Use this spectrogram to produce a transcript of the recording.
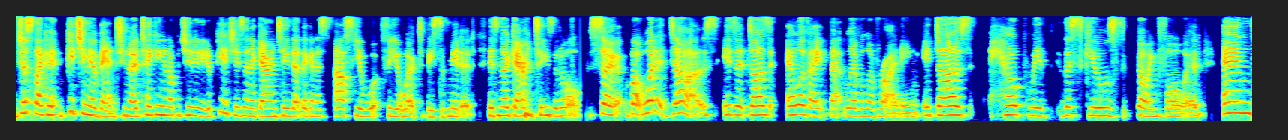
just like a pitching event, you know, taking an opportunity to pitch isn't a guarantee that they're going to ask you for your work to be submitted. There's no guarantees at all. So, but what it does is it does elevate that level of writing. It does help with the skills going forward. And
